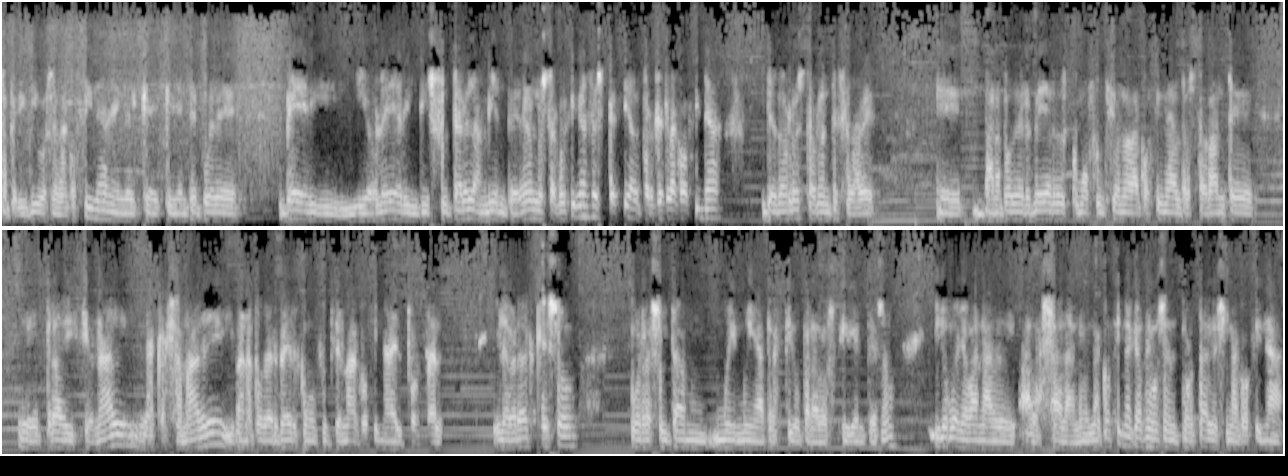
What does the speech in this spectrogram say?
aperitivos en la cocina en el que el cliente puede ver y, y oler y disfrutar el ambiente. Nuestra cocina es especial porque es la cocina de dos restaurantes a la vez. Eh, van a poder ver cómo funciona la cocina del restaurante eh, tradicional, la casa madre, y van a poder ver cómo funciona la cocina del portal. Y la verdad es que eso pues resulta muy muy atractivo para los clientes, ¿no? Y luego ya van al, a la sala, ¿no? La cocina que hacemos en el portal es una cocina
